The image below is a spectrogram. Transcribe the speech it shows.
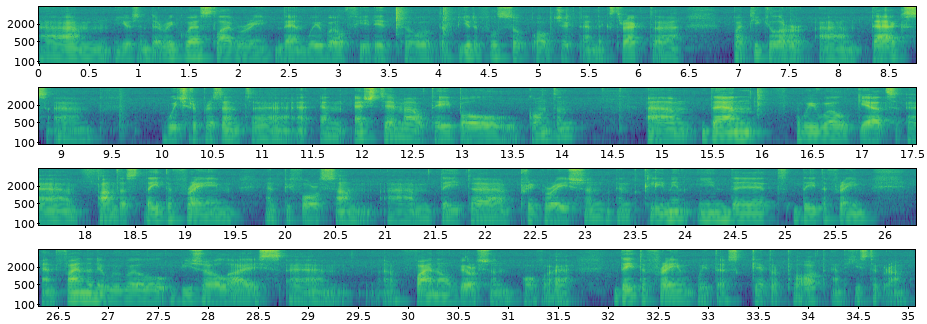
um, using the request library. Then we will feed it to the beautiful soup object and extract uh, particular um, tags which represent uh, an HTML table content um, then we will get uh, pandas data frame and before some um, data preparation and cleaning in that data frame and finally we will visualize um, a final version of a data frame with a scatter plot and histogram.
